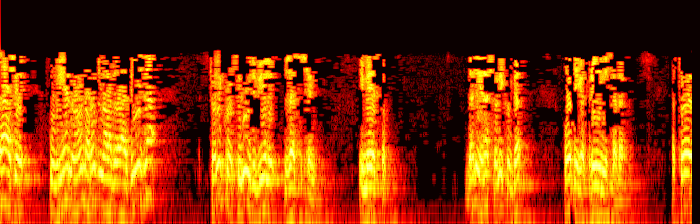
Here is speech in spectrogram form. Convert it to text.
kaže, u vrijeme Omar ibn Abdulaziza, toliko su ljudi bili zasićeni i mesto. Da nije našlo nikoga od njega primi sada. A to je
